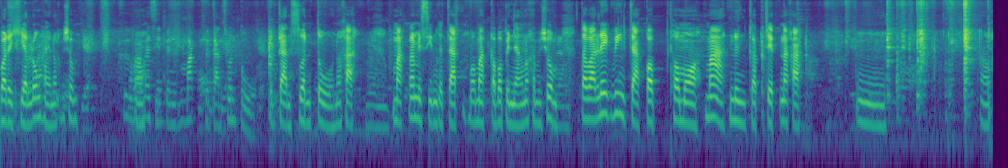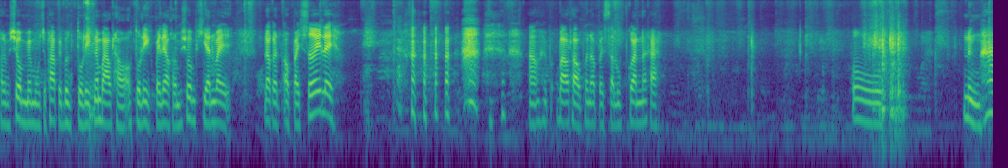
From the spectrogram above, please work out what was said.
บริเขียนลงให้เนาะท่านผู้ชม คือว่าแม่สินเป็นมักเป็นการส่วนตัวเป็นการส่วนตัวเนาะค่ะ แม่น มักนั่นไม่สินกับจัดบ่มักกับบ่เป็นหยังเนาะค่ะท่านผู้ชมแต่ว่าเลขวิ่งจากกทมมาหนึ่งกับเจ็ดนะคะ อืมเอาค่ะท่านผู้ชมแม่หมูจะพาไปเบิ่งตัวเลขน้ำบาวเถาเอาตัวเลขไปแล้วค่ะท่านผู้ชมเขียนไว้ แล้วก็เอาไปเซยเลย เอาให้บ่าวเถาเพิ่นเอาไปสรุปก่อนนะคะ โอ้หนึ่งห้า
